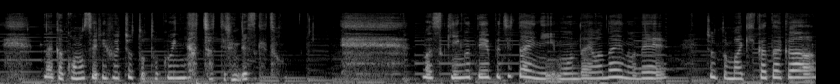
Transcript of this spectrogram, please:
なんかこのセリフちょっと得意になっちゃってるんですけど。マスキングテープ自体に問題はないのでちょっと巻き方が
